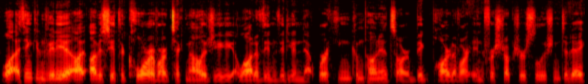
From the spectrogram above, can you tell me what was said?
Well, I think NVIDIA, obviously at the core of our technology, a lot of the NVIDIA networking components are a big part of our infrastructure solution today.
